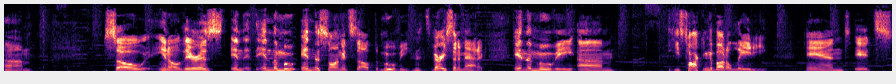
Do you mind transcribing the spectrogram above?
Um, so you know there is in in the mo- in the song itself, the movie. It's very cinematic. In the movie, um, he's talking about a lady, and it's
